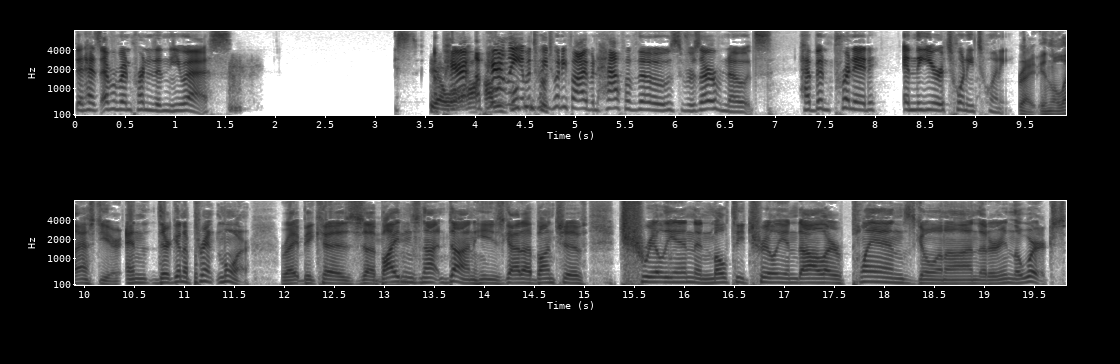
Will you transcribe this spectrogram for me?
that has ever been printed in the U.S. s- Yeah, well, appar- I- I apparently, in between for- 25 and half of those reserve notes have been printed in the year 2020. Right, in the last year. And they're going to print more, right? Because uh, Biden's not done. He's got a bunch of trillion and multi trillion dollar plans going on that are in the works.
